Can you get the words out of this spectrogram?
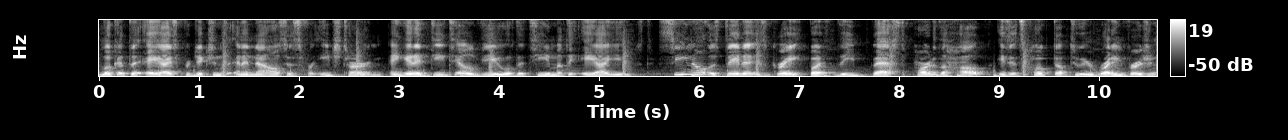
look at the AI's predictions and analysis for each turn, and get a detailed view of the team that the AI used. Seeing all this data is great, but the best part of the hub is it's hooked up to a running version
